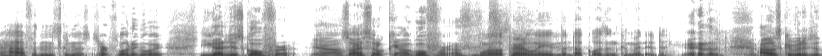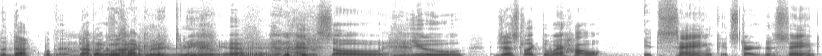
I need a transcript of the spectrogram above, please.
half, and then it's gonna start floating away. You gotta just go for it. Yeah. So I said, okay, I'll go for it. well, apparently the duck wasn't committed. The- I was committed to the duck, but the, The duck duck, was was, not not committed, committed to to me. you. Yeah, yeah, yeah. and so you, just like the way how it sank, it started to sink.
